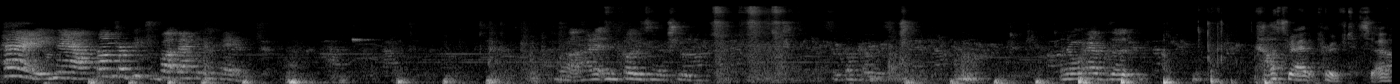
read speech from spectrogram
Hey, now, come for put your butt back in the cage. On, I didn't close your shoes. I don't have the house rabbit proofed, so.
